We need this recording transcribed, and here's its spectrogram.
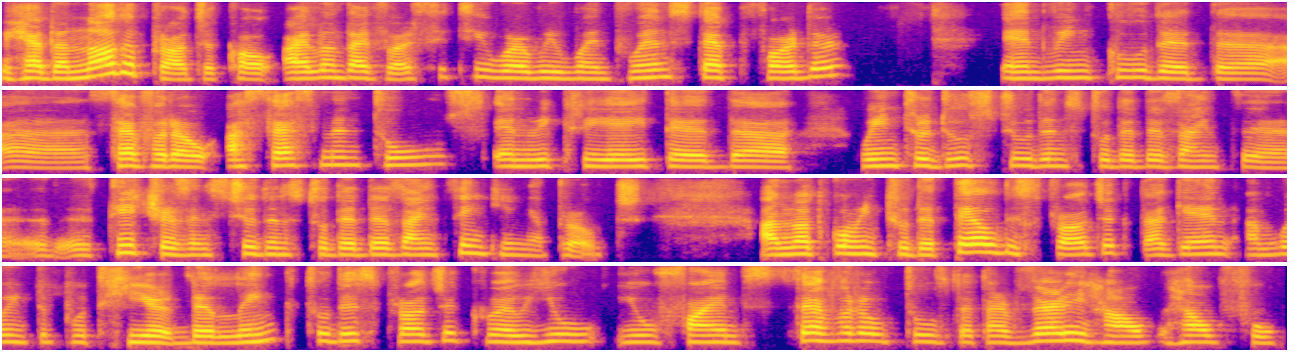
We had another project called Island Diversity, where we went one step further and we included uh, several assessment tools and we created, uh, we introduced students to the design, uh, teachers and students to the design thinking approach. I'm not going to detail this project. Again, I'm going to put here the link to this project where you, you find several tools that are very help, helpful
